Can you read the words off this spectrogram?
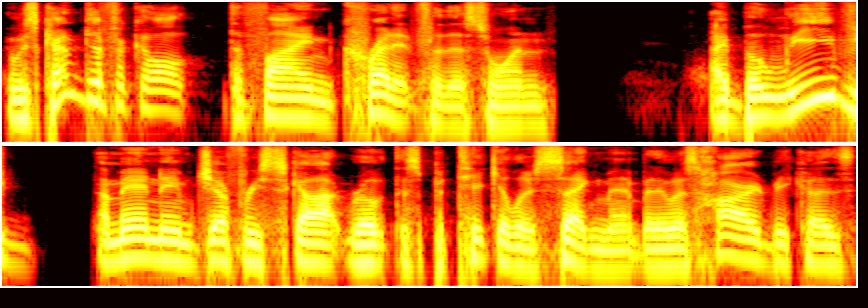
It was kind of difficult to find credit for this one. I believe a man named Jeffrey Scott wrote this particular segment, but it was hard because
